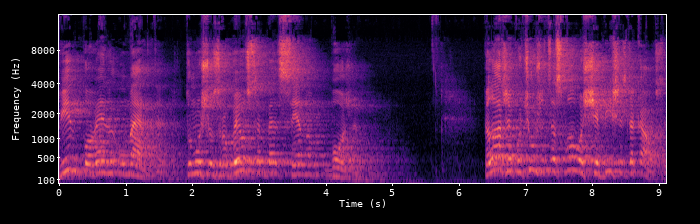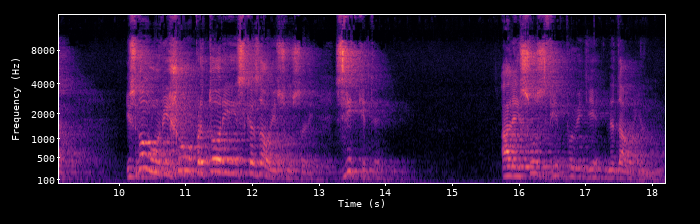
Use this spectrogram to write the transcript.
він повинен умерти, тому що зробив себе Сином Божим. Пилат же, почувши це слово, ще більше злякався. І знову увійшов у приторію і сказав Ісусові, звідки ти? Але Ісус відповіді не дав йому.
